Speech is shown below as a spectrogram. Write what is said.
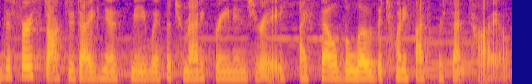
The first doctor diagnosed me with a traumatic brain injury. I fell below the 25 percentile.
